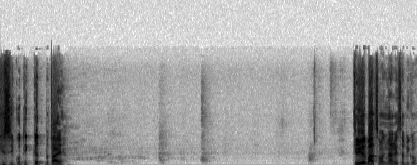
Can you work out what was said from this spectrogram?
किसी को दिक्कत बताए। क्लियर बात समझ में आ गई सभी को?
